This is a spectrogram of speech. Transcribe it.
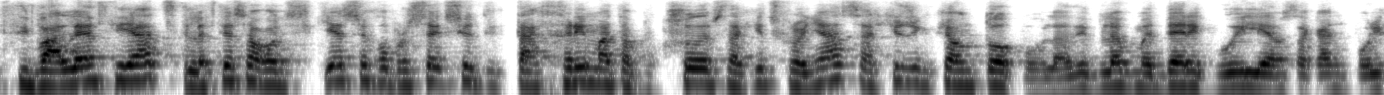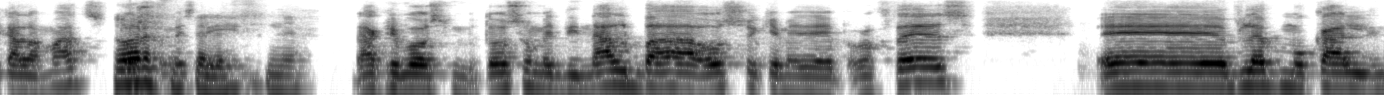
στη Βαλένθια, τις τελευταίες αγωνιστικές, έχω προσέξει ότι τα χρήματα που ξόδεψε στην αρχή της χρονιάς αρχίζουν και πιάνουν τόπο. Δηλαδή, βλέπουμε Derek Williams να κάνει πολύ καλά μάτς. Τώρα στη ναι. Ακριβώς, τόσο με την Alba όσο και με προχθές. Ε, βλέπουμε ο Κάλιν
